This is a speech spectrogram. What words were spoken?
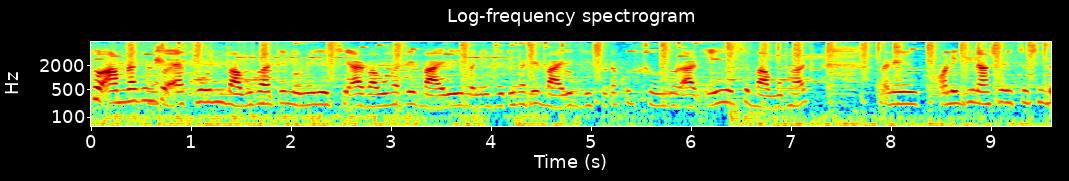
তো আমরা কিন্তু এখন বাবুঘাটে নেমে গেছি আর বাবুঘাটের বাইরেই মানে জেটিঘাটের বাইরের দৃশ্যটা খুব সুন্দর। আর এই হচ্ছে বাবুঘাট। মানে অনেক দিন আসার ইচ্ছা ছিল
